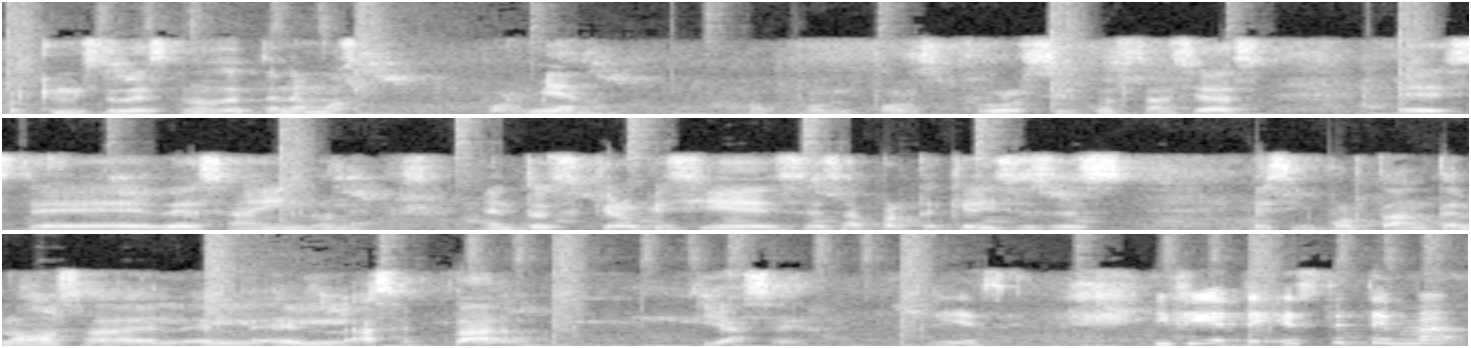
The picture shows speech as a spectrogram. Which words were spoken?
Porque muchas veces nos detenemos por miedo, o por, por, por, circunstancias este, de esa índole. Entonces creo que sí es esa parte que dices es, es importante, ¿no? O sea, el, el, el aceptar y hacer. Y hacer. Y fíjate, este tema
